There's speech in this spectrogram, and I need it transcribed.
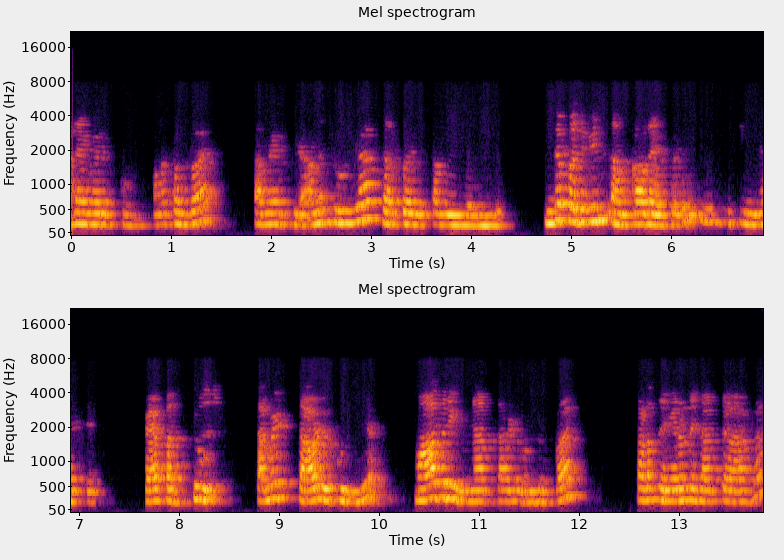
அனைவருக்கும் வணக்கம் பா தமிழ் அனுசூயா தற்போது தமிழிலிருந்து இந்த பதிவில் நாம் காண இருப்பது பேப்பர் டூ தமிழ் தாளுக்குரிய மாதிரி வினாத்தாள் வந்திருப்பார் கடந்த இரண்டு நாட்களாக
